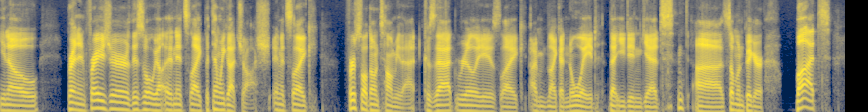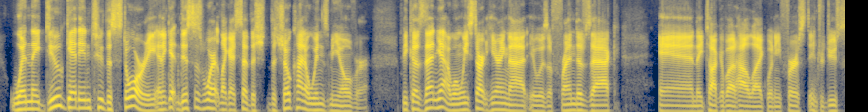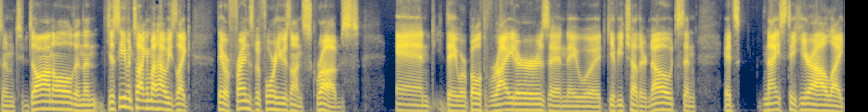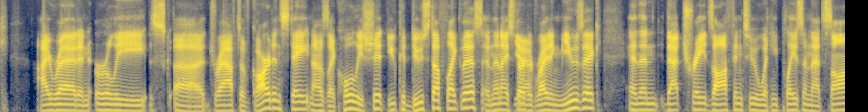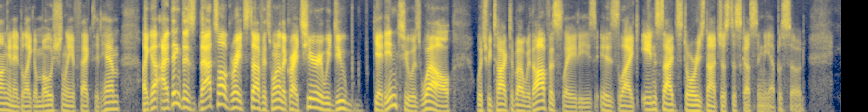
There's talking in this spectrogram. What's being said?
you know, Brendan Fraser. This is what we and it's like, but then we got Josh, and it's like, first of all, don't tell me that because that really is like, I'm like annoyed that you didn't get uh, someone bigger. But when they do get into the story, and again, this is where, like I said, the sh- the show kind of wins me over because then, yeah, when we start hearing that it was a friend of Zach and they talk about how like when he first introduced him to Donald, and then just even talking about how he's like they were friends before he was on Scrubs, and they were both writers and they would give each other notes and it's nice to hear how like I read an early uh, draft of Garden State and I was like, holy shit, you could do stuff like this. And then I started yeah. writing music. And then that trades off into when he plays him that song and it like emotionally affected him. Like, I think this that's all great stuff. It's one of the criteria we do get into as well which we talked about with Office Ladies, is like inside stories, not just discussing the episode,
